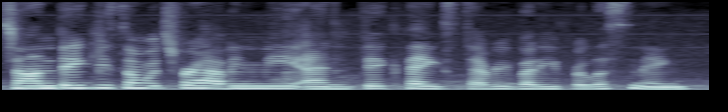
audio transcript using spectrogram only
John, thank you so much for having me, and big thanks to everybody for listening.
